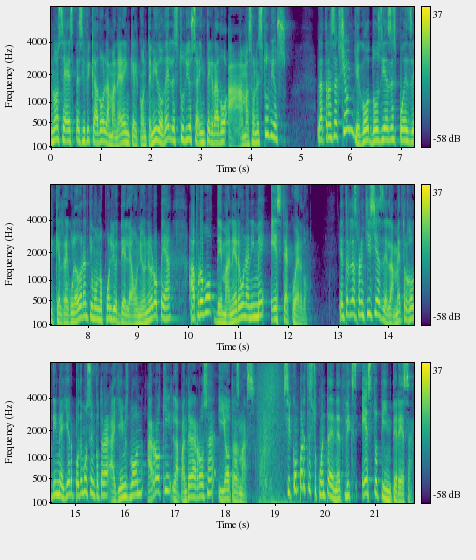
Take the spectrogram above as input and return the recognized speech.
No se ha especificado la manera en que el contenido del estudio será integrado a Amazon Studios. La transacción llegó dos días después de que el regulador antimonopolio de la Unión Europea aprobó de manera unánime este acuerdo. Entre las franquicias de la Metro Goldwyn Mayer podemos encontrar a James Bond, a Rocky, La Pantera Rosa y otras más. Si compartes tu cuenta de Netflix, esto te interesa.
